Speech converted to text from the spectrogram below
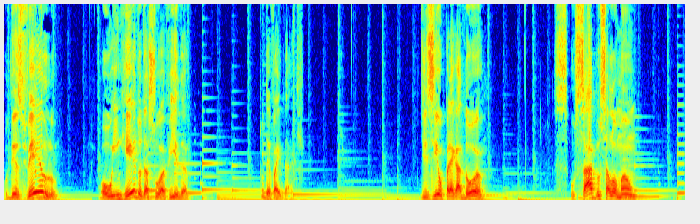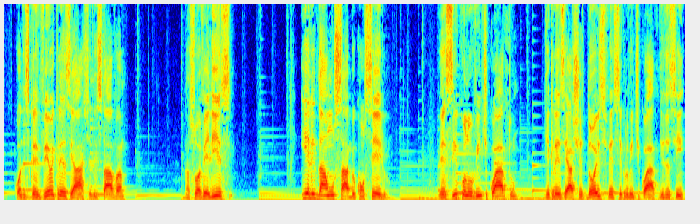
o desvelo ou o enredo da sua vida, tudo é vaidade. Dizia o pregador, o sábio Salomão, quando escreveu Eclesiastes, ele estava na sua velhice e ele dá um sábio conselho. Versículo 24 de Eclesiastes 2, versículo 24, diz assim:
